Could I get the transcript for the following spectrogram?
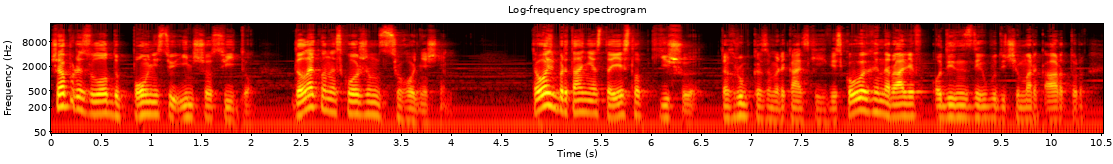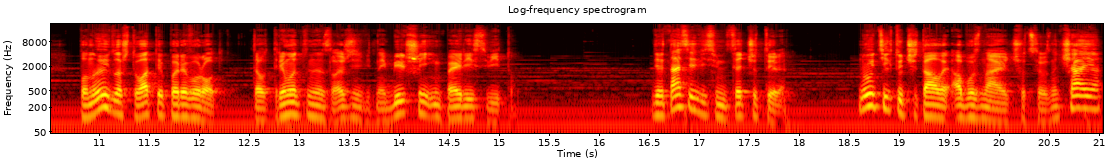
що призвело до повністю іншого світу, далеко не схожим з сьогоднішнім. Та ось Британія стає слабкішою, та групка з американських військових генералів, один з них будучи Марк Артур, планують влаштувати переворот та отримати незалежність від найбільшої імперії світу. 1984. Ну ті, хто читали або знають, що це означає,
